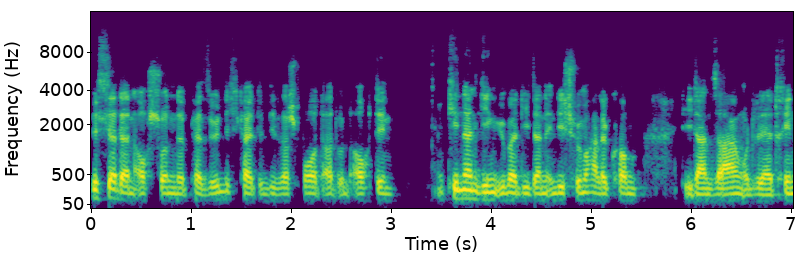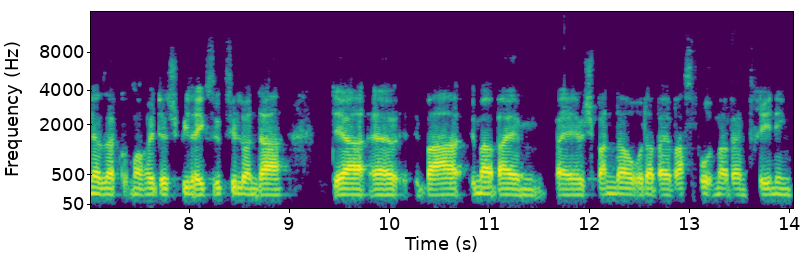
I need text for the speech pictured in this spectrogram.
ist ja dann auch schon eine Persönlichkeit in dieser Sportart und auch den Kindern gegenüber, die dann in die Schwimmhalle kommen, die dann sagen, oder der Trainer sagt, guck mal, heute ist Spieler XY da, der äh, war immer beim bei Spandau oder bei Waspo immer beim Training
